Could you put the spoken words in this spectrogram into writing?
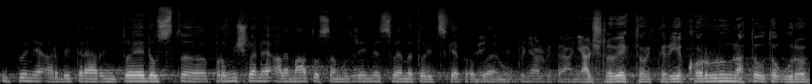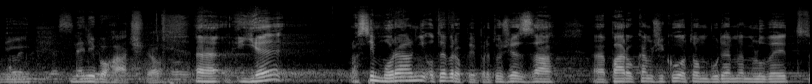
úplně arbitrární, to je dost eh, promyšlené, ale má to samozřejmě své metodické problémy. Není to úplně arbitrární, ale člověk, který je korunu na touto úrovni, není boháč. Jo? Je vlastně morální od Evropy, protože za pár okamžiků o tom budeme mluvit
